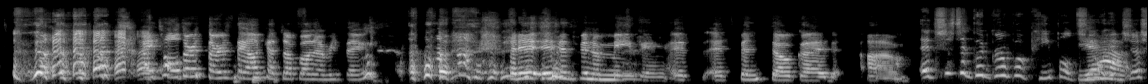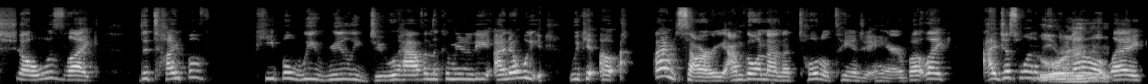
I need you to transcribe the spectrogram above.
I told her Thursday I'll catch up on everything, but it, it has been amazing. It's it's been so good. Um, it's just a good group of people too. Yeah. It just shows like the type of people we really do have in the community. I know we we can. Uh, I'm sorry, I'm going on a total tangent here, but like I just want to point right out ahead. like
